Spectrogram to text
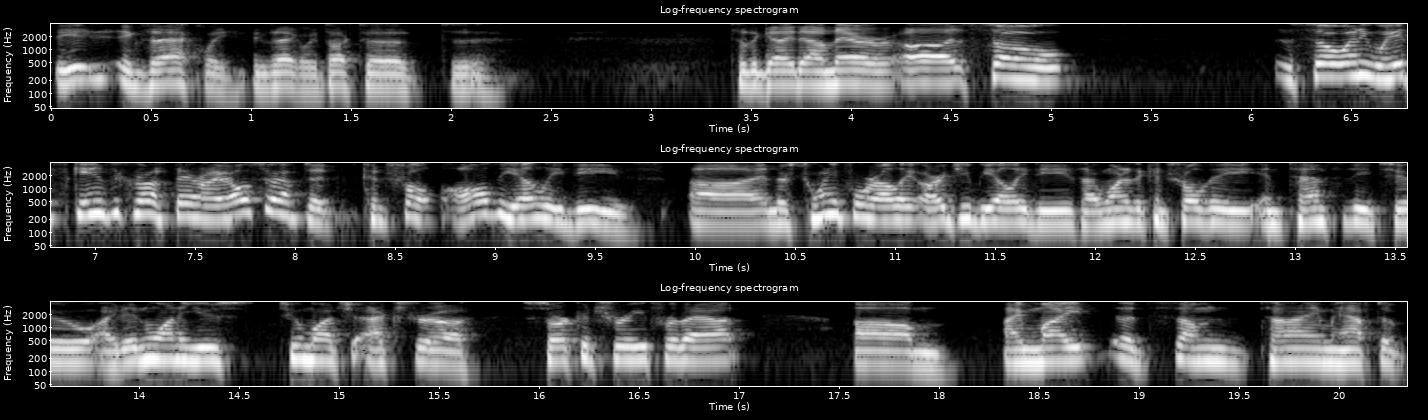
exactly, exactly. Talk to to to the guy down there. Uh, so so anyway, it scans across there. I also have to control all the LEDs, uh, and there's 24 LED, RGB LEDs. I wanted to control the intensity too. I didn't want to use too much extra circuitry for that. Um, I might at some time have to,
